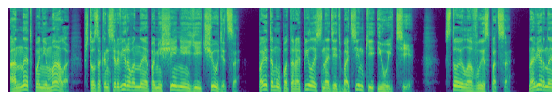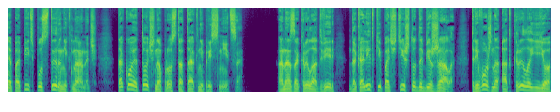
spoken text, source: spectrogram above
Аннет понимала, что законсервированное помещение ей чудится, поэтому поторопилась надеть ботинки и уйти. Стоило выспаться, наверное, попить пустырник на ночь, Такое точно просто так не приснится. Она закрыла дверь, до калитки почти что добежала, тревожно открыла ее,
